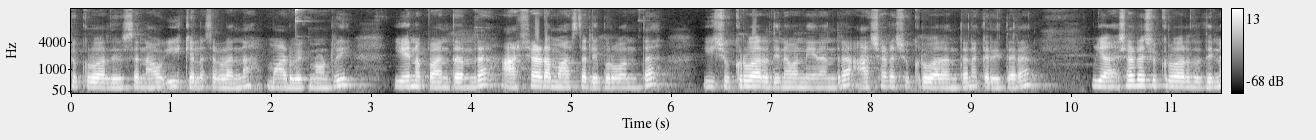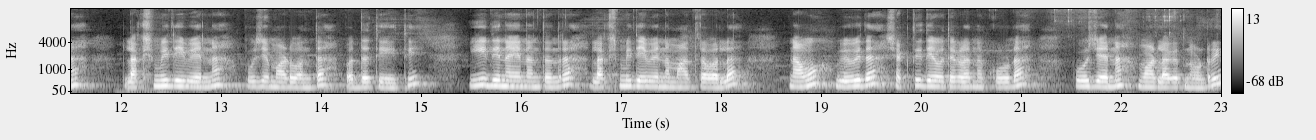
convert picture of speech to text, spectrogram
ಶುಕ್ರವಾರ ದಿವಸ ನಾವು ಈ ಕೆಲಸಗಳನ್ನು ಮಾಡಬೇಕು ನೋಡಿರಿ. ಏನಪ್ಪ ಅಂತಂದ್ರೆ ಆಷಾಢ ಮಾಸದಲ್ಲಿ ಬರುವಂಥ ಈ ಶುಕ್ರವಾರ ದಿನವನ್ನು ಏನಂದ್ರೆ ಆಷಾಢ ಶುಕ್ರವಾರ ಅಂತಲೇ ಕರೀತಾರೆ. ಈ ಆಷಾಢ ಶುಕ್ರವಾರದ ದಿನ ಲಕ್ಷ್ಮೀ ದೇವಿಯನ್ನು ಪೂಜೆ ಮಾಡುವಂಥ ಪದ್ಧತಿ ಐತಿ. ಈ ದಿನ ಏನಂತಂದ್ರೆ ಲಕ್ಷ್ಮೀ ದೇವಿಯನ್ನು ಮಾತ್ರವಲ್ಲ, ನಾವು ವಿವಿಧ ಶಕ್ತಿ ದೇವತೆಗಳನ್ನು ಕೂಡ ಪೂಜೆಯನ್ನು ಮಾಡಲಾಗತ್ತೆ ನೋಡ್ರಿ.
